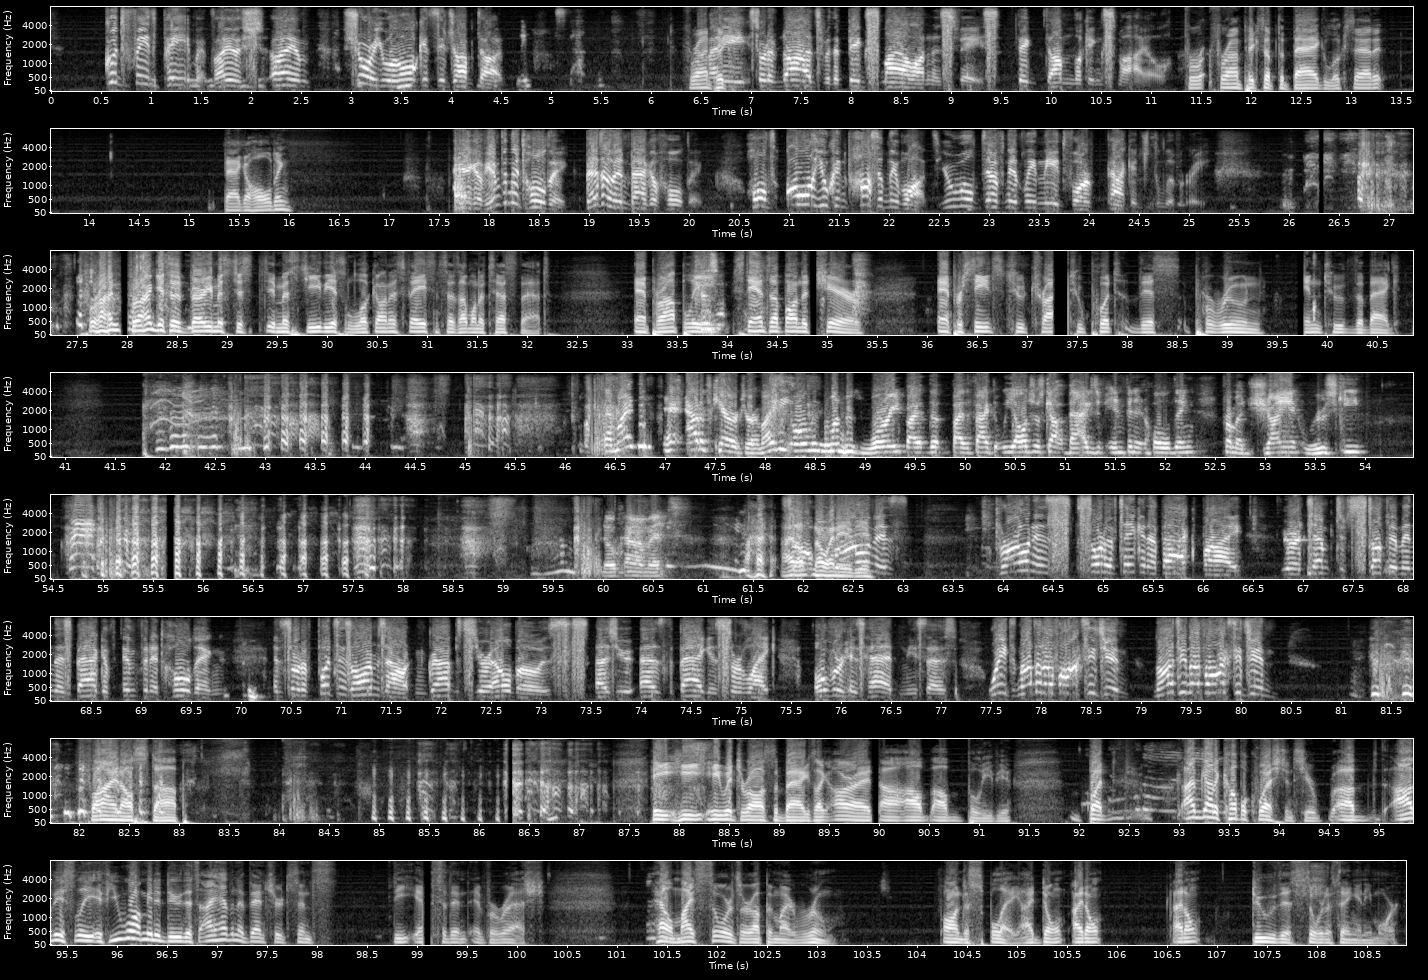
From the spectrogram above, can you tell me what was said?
good faith payment. I, I am sure you will all get the job done. Ferran And he sort of nods with a big smile on his face. Big, dumb looking smile. Fer- Ferran picks up the bag, looks at it. Bag of holding. Bag of infinite holding. Better than bag of holding. Holds all you can possibly want. You will definitely need for package delivery. Ferran, Ferran gets a very mischievous, mischievous look on his face and says, I want to test that. And promptly stands up on the chair and proceeds to try to put this Perun into the bag. Am I the, eh, out of character? Am I the only one who's worried by the by the fact that we all just got bags of infinite holding from a giant Ruski? No comment. I, I don't know any of Perun you. Is, Perun is sort of taken aback by your attempt to stuff him in this bag of infinite holding, and sort of puts his arms out and grabs your elbows as you as the bag is sort of like over his head, and he says, "Wait, not enough oxygen! Not enough oxygen!" Fine, I'll stop. he he he withdraws the bag. He's like, "All right, uh, I'll I'll believe you." But I've got a couple questions here. Uh, obviously, if you want me to do this, I haven't adventured since the incident in Varesh. Hell, my swords are up in my room on display. I don't I don't I don't do this sort of thing anymore.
